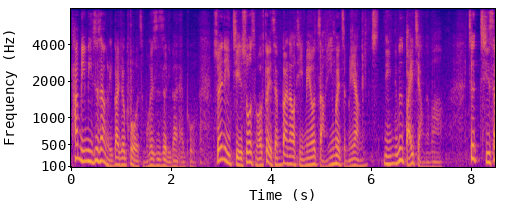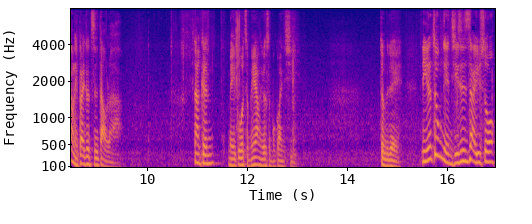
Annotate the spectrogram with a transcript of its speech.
它明明是上个礼拜就破，怎么会是这礼拜才破？所以你解说什么费城半导体没有涨，因为怎么样？你你不是白讲的吗？这其实上礼拜就知道了。那跟美国怎么样有什么关系？对不对？你的重点其实在于说，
